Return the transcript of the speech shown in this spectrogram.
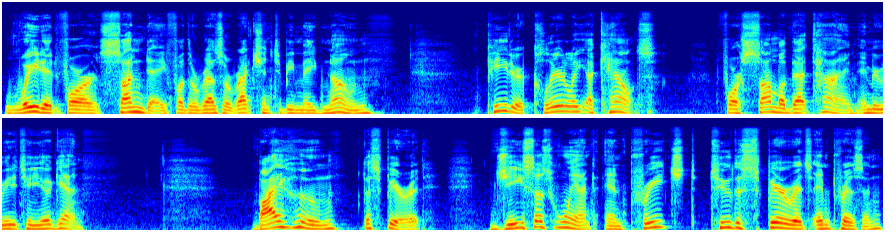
waited for Sunday for the resurrection to be made known, Peter clearly accounts for some of that time. And we read it to you again. By whom the Spirit, Jesus went and preached to the spirits in prison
